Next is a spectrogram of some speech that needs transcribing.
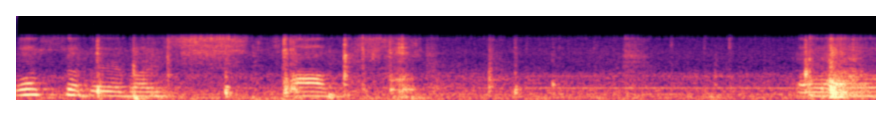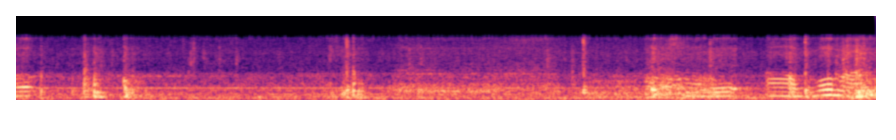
what's up, everybody? Um, uh, that's not. Um, hold on.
